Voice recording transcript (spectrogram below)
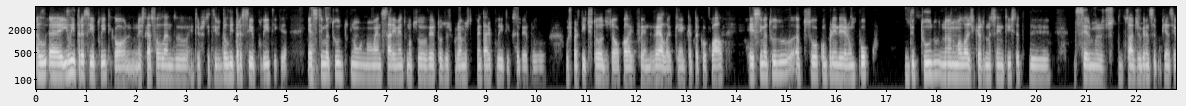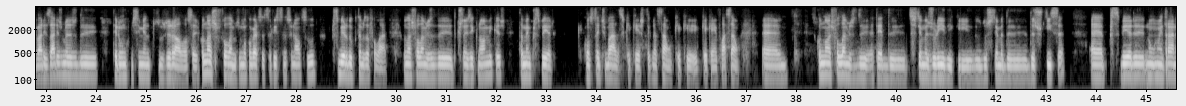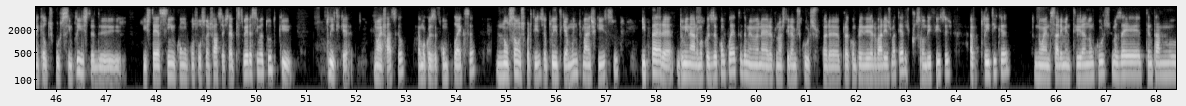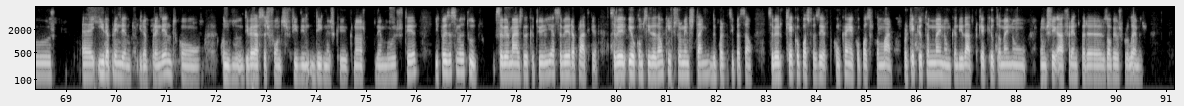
A, a iliteracia política, ou neste caso falando em termos positivos da literacia política, é acima de tudo, não, não é necessariamente uma pessoa ver todos os programas de comentário político, saber o, os partidos todos, ou qual é que foi a novela, quem é que atacou qual, é acima de tudo a pessoa compreender um pouco de tudo, não numa lógica renascentista de, de sermos dotados de grande sapiência em várias áreas, mas de ter um conhecimento geral. Ou seja, quando nós falamos de uma conversa de Serviço Nacional de Saúde, perceber do que estamos a falar. Quando nós falamos de, de questões económicas, também perceber conceitos básicos, o que é que é a estagnação, o que é que, que, é, que é a inflação. Uh, quando nós falamos de, até de, de sistema jurídico e do, do sistema da justiça, uh, perceber, não, não, entrar naquele discurso simplista de isto é assim com, com soluções fáceis, é perceber acima de tudo que política não é fácil, é uma coisa complexa, não são os partidos, a política é muito mais que isso e para dominar uma coisa completa, da mesma maneira que nós tiramos cursos para, para compreender várias matérias, porque são difíceis, a política não é necessariamente tirando um curso, mas é tentarmos uh, ir aprendendo, ir aprendendo com, com diversas fontes fidedignas que, que nós podemos ter. E depois, acima de tudo, saber mais da teoria é saber a prática, saber eu como cidadão que instrumentos tenho de participação saber o que é que eu posso fazer, com quem é que eu posso reclamar, porque é que eu também não me candidato, porque é que eu também não, não me chego à frente para resolver os problemas.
